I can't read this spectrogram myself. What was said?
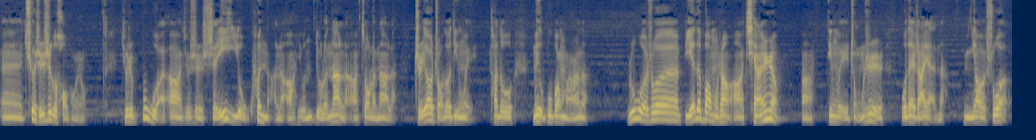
嗯，确实是个好朋友，就是不管啊，就是谁有困难了啊，有有了难了啊，遭了难了，只要找到丁伟，他都没有不帮忙的。如果说别的帮不上啊，钱上啊，丁伟总是不带眨眼的。你要说，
